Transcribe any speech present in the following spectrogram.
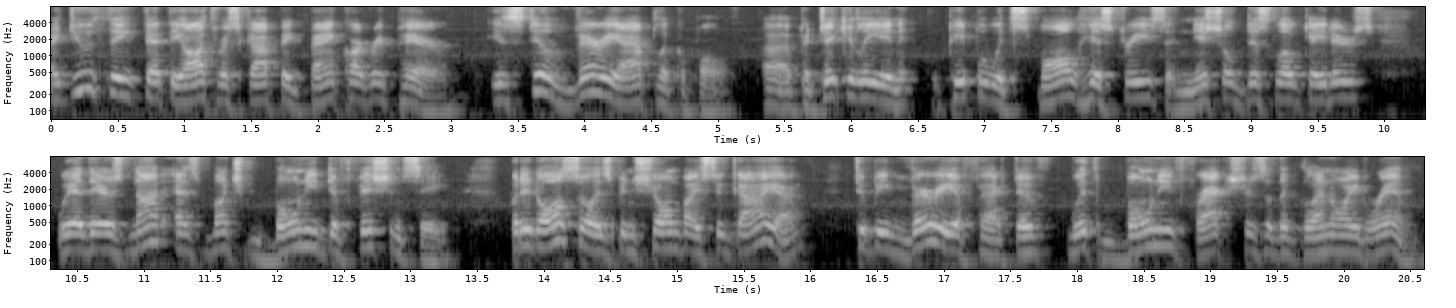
I do think that the arthroscopic Bankart repair is still very applicable, uh, particularly in people with small histories, initial dislocators, where there's not as much bony deficiency. But it also has been shown by Sugaya to be very effective with bony fractures of the glenoid rim.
